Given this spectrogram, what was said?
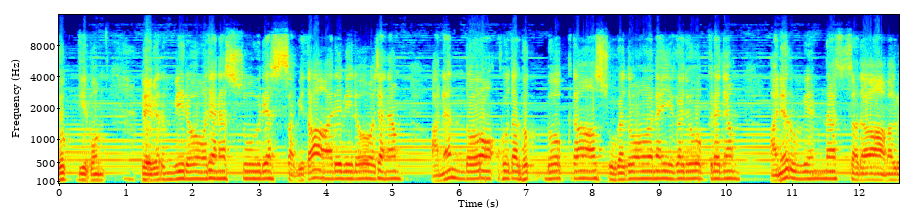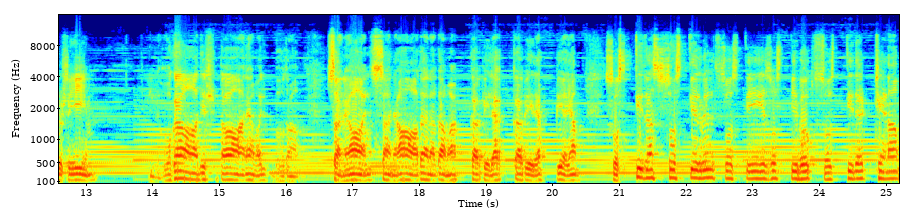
ഭുക്തിപും രവിർവിരോചന സൂര്യ സവിതാരവിലോചനം അനന്തോ ഹുതഭുക്ഭോക്താ സുഗതോ നൈകലോഗ്രജം അനിർവിണ്ണ സദാമകൃഷീം ലോകാധിഷ്ഠാനമത്ഭുതം. സനാൽ സനാതനതമക്കപിലക്കപിലപ്യയം. സ്വസ്തിത സ്വസ്തി സ്വസ്തിഭുക് സ്വസ്തി ദക്ഷിണം.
